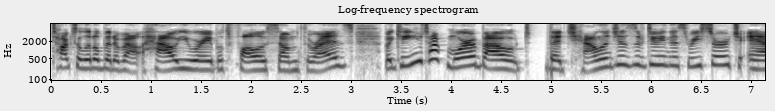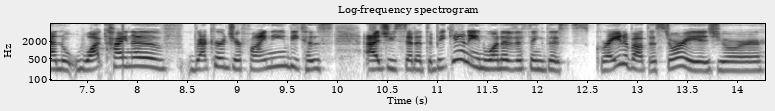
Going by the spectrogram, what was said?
talked a little bit about how you were able to follow some threads, but can you talk more about the challenges of doing this research and what kind of records you're finding? Because, as you said at the beginning, one of the things that's great about this story is your,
